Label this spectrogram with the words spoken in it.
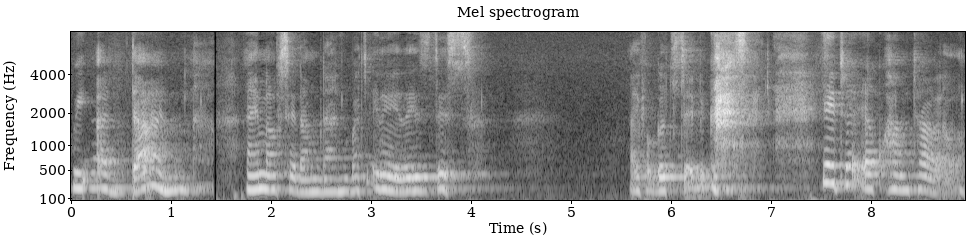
we are done. I know i've said i'm done but anyway there's this. I forgot to tell you guys. Ya kuhang towel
